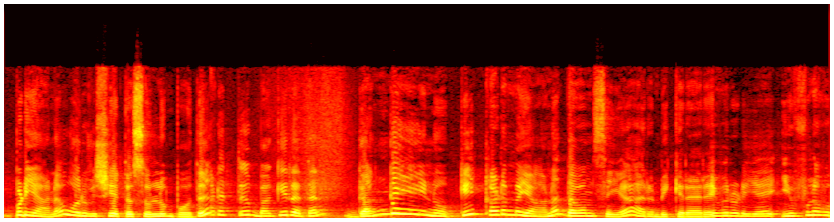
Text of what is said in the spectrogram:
இப்படியான ஒரு விஷயத்தை சொல்லும்போது அடுத்து பகீரதன் கங்கையை நோக்கி கடுமையான தவம் செய்ய ஆரம்பிக்கிறாரு. இவருடைய இவ்வளவு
